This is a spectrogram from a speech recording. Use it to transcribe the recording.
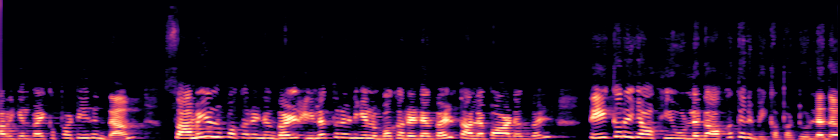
அறையில் வைக்கப்பட்டிருந்த சமையல் உபகரணங்கள் இலத்திரனியல் உபகரணங்கள் தளபாடங்கள் தீக்கரையாகியுள்ளதாக தெரிவிக்கப்பட்டுள்ளது.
